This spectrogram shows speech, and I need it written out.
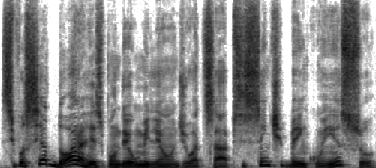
se você adora responder um milhão de WhatsApp, se sente bem com isso,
